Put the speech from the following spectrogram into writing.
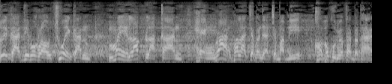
ด้วยการที่พวกเราช่วยกันไม่รับหลักการแห่งร่างพระราชบัญญัติฉบับนี้ ขอบพระคุณครับท่านประธาน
